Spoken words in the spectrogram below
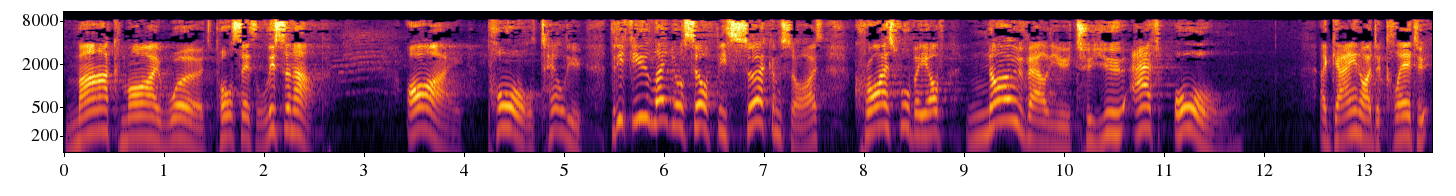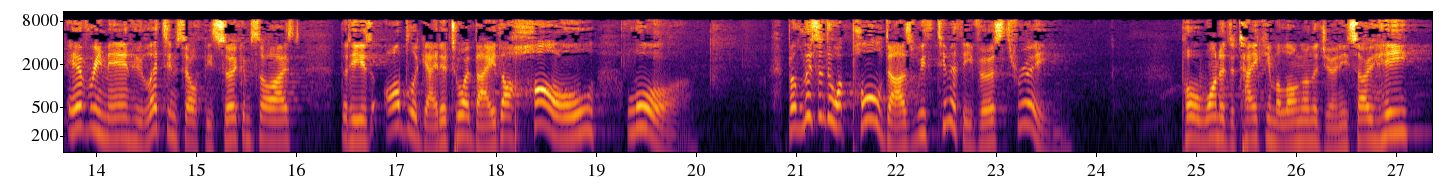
mark my words. Paul says, listen up. I, Paul, tell you that if you let yourself be circumcised, Christ will be of no value to you at all. Again, I declare to every man who lets himself be circumcised that he is obligated to obey the whole law. But listen to what Paul does with Timothy, verse 3. Paul wanted to take him along on the journey, so he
